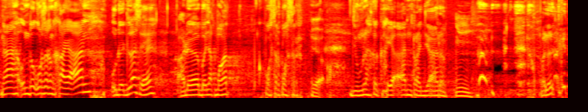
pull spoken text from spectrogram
Nah untuk urusan kekayaan udah jelas ya. Ada banyak banget poster-poster. Iya. Jumlah kekayaan Raja Arab. Hmm. Padahal kan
